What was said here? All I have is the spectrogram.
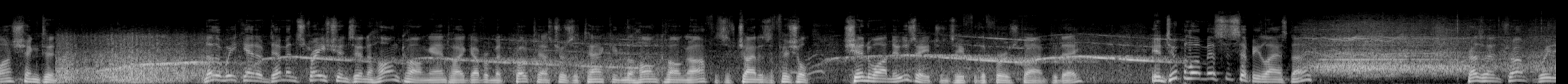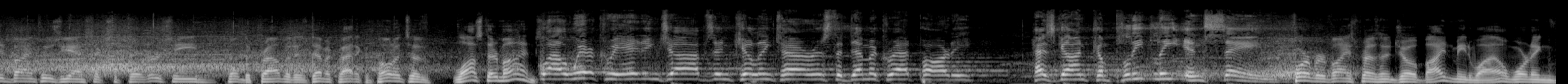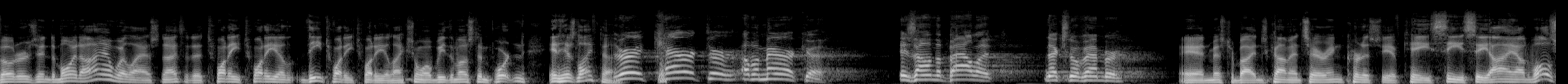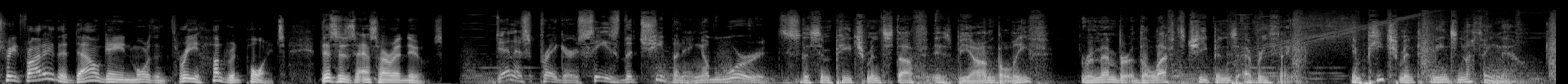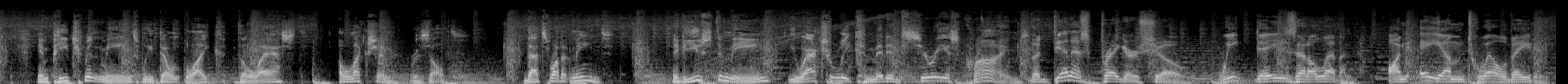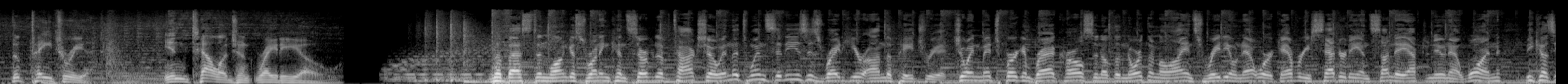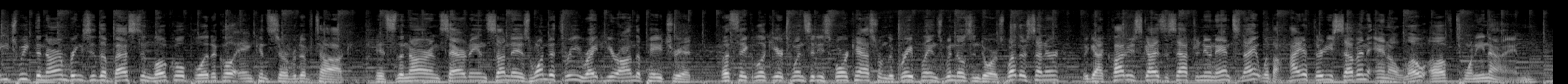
Washington. Another weekend of demonstrations in Hong Kong. Anti government protesters attacking the Hong Kong office of China's official Xinhua news agency for the first time today. In Tupelo, Mississippi last night, President Trump, greeted by enthusiastic supporters, he told the crowd that his Democratic opponents have lost their minds. While we're creating jobs and killing terrorists, the Democrat Party has gone completely insane. Former Vice President Joe Biden, meanwhile, warning voters in Des Moines, Iowa last night that uh, the 2020, the 2020 election will be the most important in his lifetime. The very character of America is on the ballot next November. And Mr. Biden's comments airing courtesy of KCCI on Wall Street Friday. The Dow gained more than 300 points. This is SRN News. Dennis Prager sees the cheapening of words. This impeachment stuff is beyond belief. Remember, the left cheapens everything. Impeachment means nothing now. Impeachment means we don't like the last election results. That's what it means. It used to mean you actually committed serious crimes. The Dennis Prager Show, weekdays at 11 on AM 1280. The Patriot. Intelligent Radio. The best and longest running conservative talk show in the Twin Cities is right here on The Patriot. Join Mitch Berg and Brad Carlson of the Northern Alliance Radio Network every Saturday and Sunday afternoon at 1 because each week the NARN brings you the best in local, political, and conservative talk. It's the NARN Saturday and Sundays 1 to 3 right here on The Patriot. Let's take a look at your Twin Cities forecast from the Great Plains Windows and Doors Weather Center. We got cloudy skies this afternoon and tonight with a high of 37 and a low of 29.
